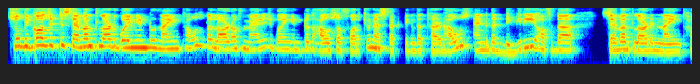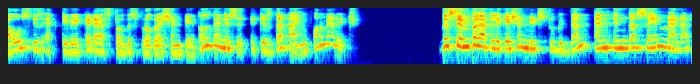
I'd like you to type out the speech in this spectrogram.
So because it is seventh lord going into ninth house, the lord of marriage going into the house of fortune aspecting the third house and the degree of the seventh lord in ninth house is activated as per this progression table, then it is the time for marriage. This simple application needs to be done. And in the same manner,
